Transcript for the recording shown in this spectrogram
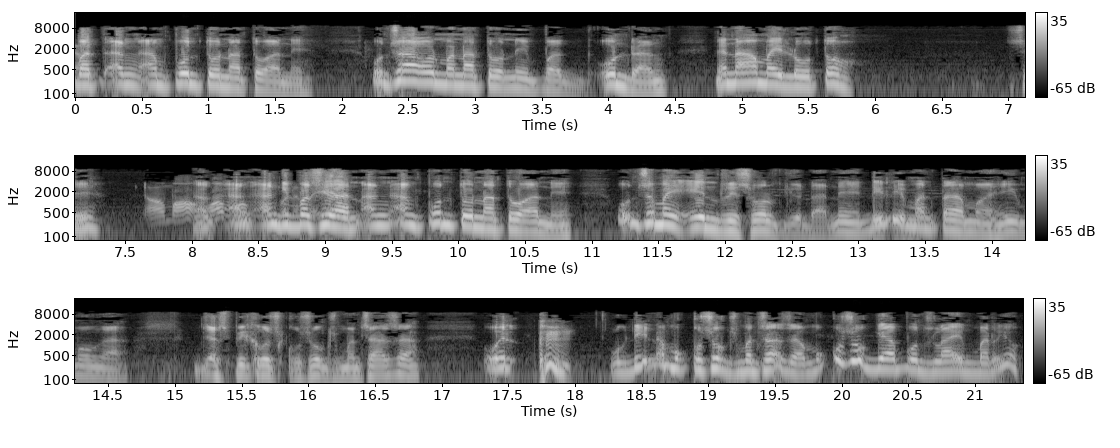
But ang ang punto na to ani, unsaon man nato ni pag-undang nga naa may luto. See? Oh, mo Ang, ang, ang gibasihan, ang, ang punto na to ani, unsa may end result yun ani, dili man ta mahimo nga just because kusog sa mansasa. Well, ug di na mo kusog sa mansasa, mo kusog gyapon sa laing baryo.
